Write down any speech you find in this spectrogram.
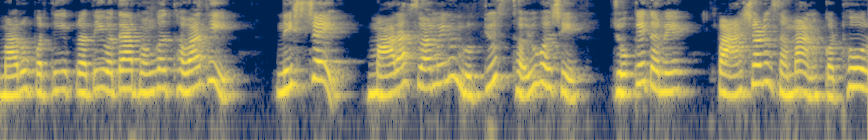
મારું પ્રતિ, પ્રતિવતા ભંગ થવાથી નિશ્ચય મારા સ્વામીનું મૃત્યુ થયું હશે. જોકે તમે પાષણ સમાન કઠોર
